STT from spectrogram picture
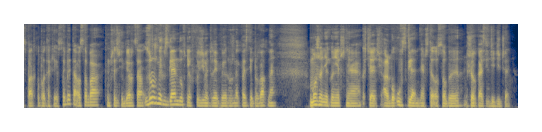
spadku po takiej osobie. Ta osoba, ten przedsiębiorca, z różnych względów, nie wchodzimy tutaj w różne kwestie prywatne, może niekoniecznie chcieć albo uwzględniać te osoby przy okazji dziedziczenia.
